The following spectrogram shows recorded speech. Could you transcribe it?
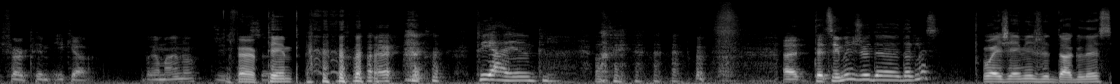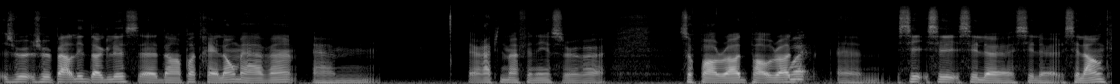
il fait un pimp. Vraiment, là. Il fait un ça- pimp. P.I.M.P. Euh, T'as-tu aimé le jeu de Douglas? Ouais, j'ai aimé le jeu de Douglas. Je veux, je veux parler de Douglas euh, dans pas très long, mais avant, euh, rapidement finir sur, sur Paul Rudd. Paul Rudd, Ouais. c'est c'est- c'est le- c'est le- c'est l'encre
